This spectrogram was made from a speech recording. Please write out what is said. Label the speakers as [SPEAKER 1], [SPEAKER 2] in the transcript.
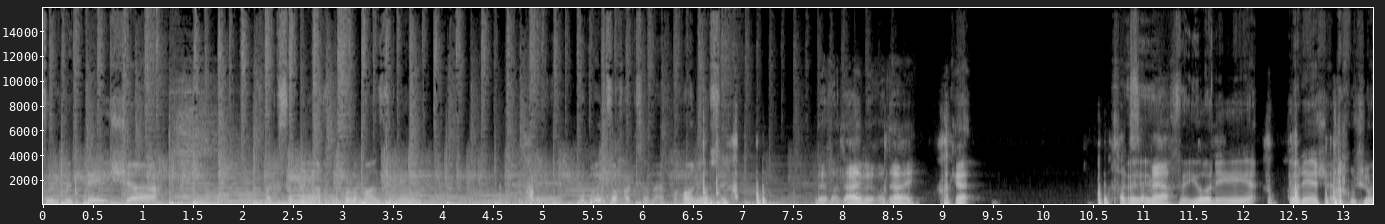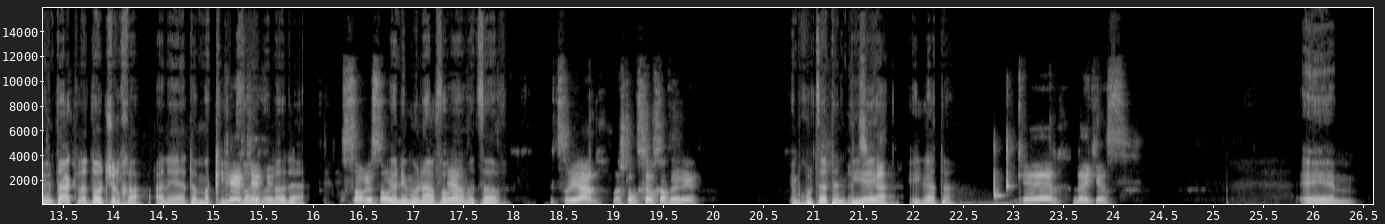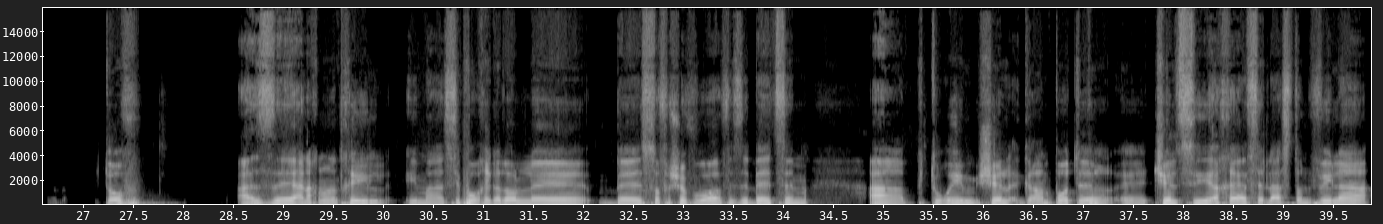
[SPEAKER 1] 29, חג שמח לכל המאזינים. אה, אומרים כבר חג שמח, נכון יוסי?
[SPEAKER 2] בוודאי, בוודאי, כן. חג
[SPEAKER 1] אה,
[SPEAKER 2] שמח.
[SPEAKER 1] ויוני, יוני, אנחנו שומעים את ההקלדות שלך, אני- אתה מקליט
[SPEAKER 3] כן,
[SPEAKER 1] דברים,
[SPEAKER 3] כן,
[SPEAKER 1] אני
[SPEAKER 3] כן.
[SPEAKER 1] לא יודע.
[SPEAKER 3] sorry, sorry.
[SPEAKER 1] יוני מונפו,
[SPEAKER 3] כן.
[SPEAKER 1] מה המצב?
[SPEAKER 3] מצוין, מה שלומכם חברים?
[SPEAKER 1] עם חולצת NBA. הגעת.
[SPEAKER 3] כן, לייקרס.
[SPEAKER 1] אמ, טוב, אז אה, אנחנו נתחיל עם הסיפור הכי גדול אה, בסוף השבוע, וזה בעצם הפיטורים של גרם פוטר, אה, צ'לסי אחרי ההפסד לאסטון וילה,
